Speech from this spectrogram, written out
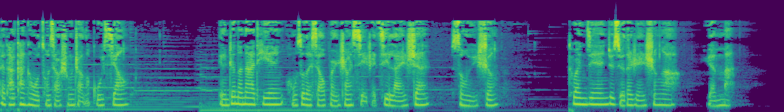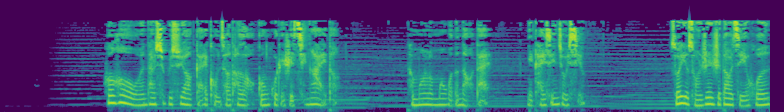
带他看看我从小生长的故乡。领证的那天，红色的小本上写着“寄阑珊，宋雨生”。突然间就觉得人生啊圆满。婚后，我问他需不需要改口叫他老公或者是亲爱的，他摸了摸我的脑袋：“你开心就行。”所以从认识到结婚，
